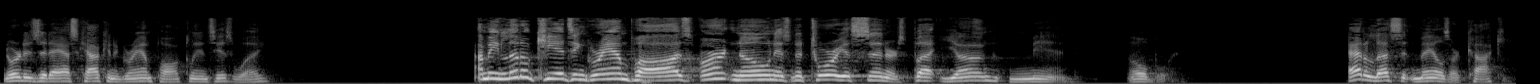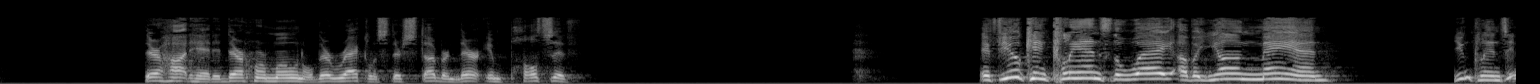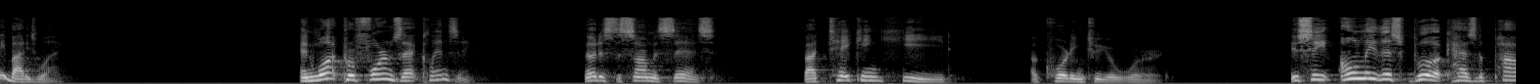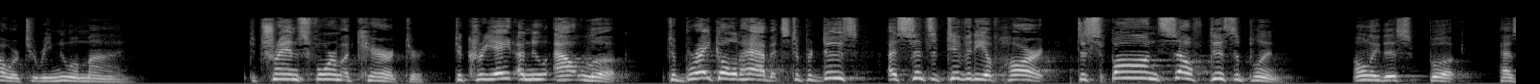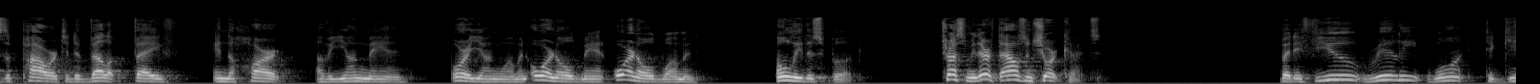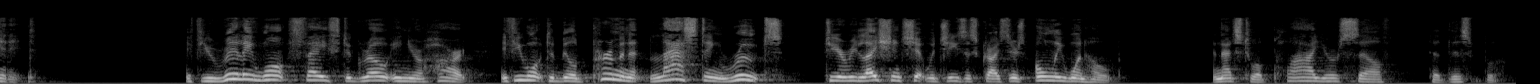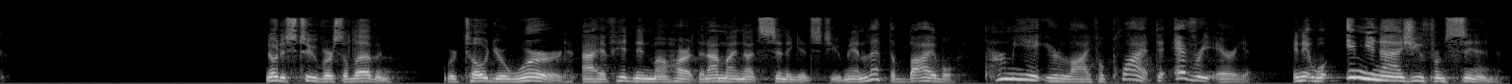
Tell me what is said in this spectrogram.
Nor does it ask, how can a grandpa cleanse his way? I mean, little kids and grandpas aren't known as notorious sinners, but young men, oh boy. Adolescent males are cocky. They're hot headed, they're hormonal, they're reckless, they're stubborn, they're impulsive. If you can cleanse the way of a young man, you can cleanse anybody's way. And what performs that cleansing? Notice the psalmist says, by taking heed according to your word. You see, only this book has the power to renew a mind, to transform a character, to create a new outlook, to break old habits, to produce a sensitivity of heart, to spawn self-discipline. Only this book has the power to develop faith in the heart of a young man or a young woman or an old man or an old woman. Only this book. Trust me, there are a thousand shortcuts. But if you really want to get it, if you really want faith to grow in your heart, if you want to build permanent, lasting roots to your relationship with Jesus Christ, there's only one hope. And that's to apply yourself to this book. Notice 2, verse 11. We're told, Your word I have hidden in my heart that I might not sin against you. Man, let the Bible permeate your life, apply it to every area, and it will immunize you from sin.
